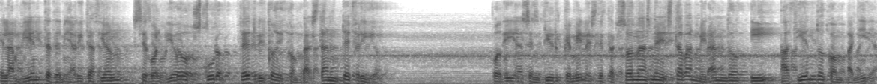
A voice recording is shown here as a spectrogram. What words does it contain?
El ambiente de mi habitación se volvió oscuro, tétrico y con bastante frío. Podía sentir que miles de personas me estaban mirando y haciendo compañía.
